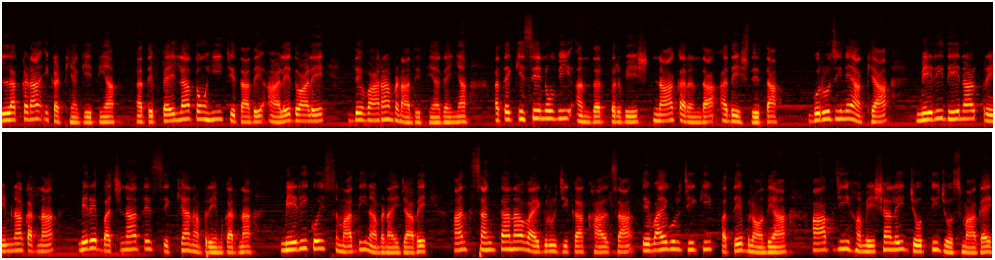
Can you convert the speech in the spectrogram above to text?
ਲੱਕੜਾਂ ਇਕੱਠੀਆਂ ਕੀਤੀਆਂ ਅਤੇ ਪਹਿਲਾਂ ਤੋਂ ਹੀ ਚਿਤਾ ਦੇ ਆਲੇ ਦੁਆਲੇ ਦੀਵਾਰਾਂ ਬਣਾ ਦਿੱਤੀਆਂ ਗਈਆਂ ਅਤੇ ਕਿਸੇ ਨੂੰ ਵੀ ਅੰਦਰ ਪ੍ਰਵੇਸ਼ ਨਾ ਕਰਨ ਦਾ ਆਦੇਸ਼ ਦਿੱਤਾ। ਗੁਰੂ ਜੀ ਨੇ ਆਖਿਆ, ਮੇਰੀ ਦੇਹ ਨਾਲ ਪ੍ਰੇਮ ਨਾ ਕਰਨਾ, ਮੇਰੇ ਬਚਨਾਂ ਤੇ ਸਿੱਖਿਆ ਨਾਲ ਪ੍ਰੇਮ ਕਰਨਾ, ਮੇਰੀ ਕੋਈ ਸਮਾਧੀ ਨਾ ਬਣਾਈ ਜਾਵੇ ਅੰਤ ਸੰਗਤਾਂ ਨਾਲ ਵਾਹਿਗੁਰੂ ਜੀ ਕਾ ਖਾਲਸਾ ਤੇ ਵਾਹਿਗੁਰੂ ਜੀ ਕੀ ਫਤਿਹ ਬੁਲਾਉਂਦਿਆਂ ਆਪ ਜੀ ਹਮੇਸ਼ਾ ਲਈ ਜੋਤੀ ਜੋ ਸਮਾ ਗਏ।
